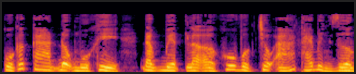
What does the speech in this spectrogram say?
của các ca đậu mùa khỉ, đặc biệt là ở khu vực châu Á-Thái Bình Dương.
